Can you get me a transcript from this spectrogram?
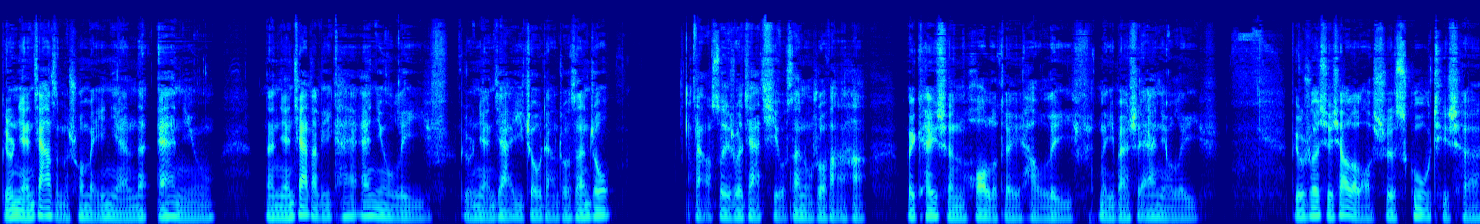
比如年假怎么说？每一年的 annual，那年假的离开 annual leave。比如年假一周、两周、三周。啊，所以说假期有三种说法哈：vacation、holiday 还有 leave。那一般是 annual leave。比如说学校的老师 school teacher，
